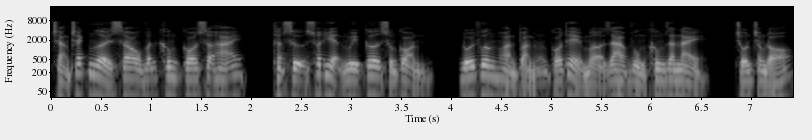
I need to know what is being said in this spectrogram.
chẳng trách người sau vẫn không có sợ hãi, thật sự xuất hiện nguy cơ sống còn, đối phương hoàn toàn có thể mở ra vùng không gian này, trốn trong đó.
